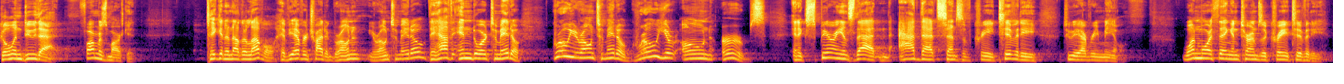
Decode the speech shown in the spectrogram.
go and do that. Farmer's market. Take it another level. Have you ever tried to grow your own tomato? They have indoor tomato. Grow your own tomato, grow your own herbs, and experience that and add that sense of creativity to every meal. One more thing in terms of creativity.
